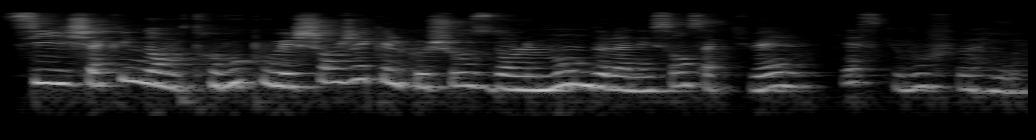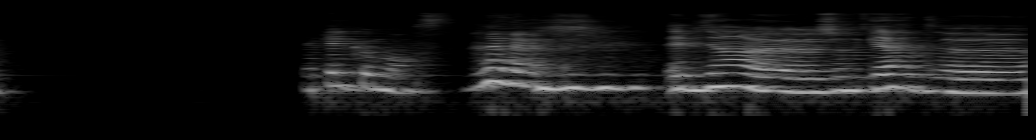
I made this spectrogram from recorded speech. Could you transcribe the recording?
si chacune d'entre vous pouvait changer quelque chose dans le monde de la naissance actuelle, qu'est-ce que vous feriez? Laquelle commence? Eh bien, euh, je regarde euh,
